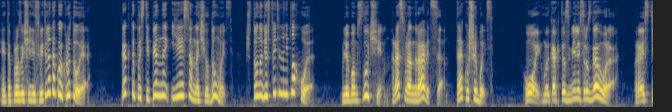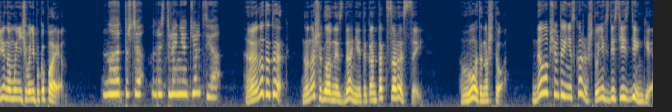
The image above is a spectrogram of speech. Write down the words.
Это прозвище действительно такое крутое? Как-то постепенно я и сам начал думать, что оно действительно неплохое. В любом случае, раз Фран нравится, так уж и быть. Ой, мы как-то сбились с разговора. Прости, но мы ничего не покупаем. Но это же подразделение гильдия. А ну-то так. Но наше главное здание — это контакт с Арессой. Вот оно что. Да, в общем-то, и не скажешь, что у них здесь есть деньги.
